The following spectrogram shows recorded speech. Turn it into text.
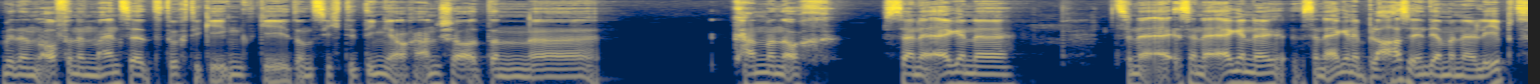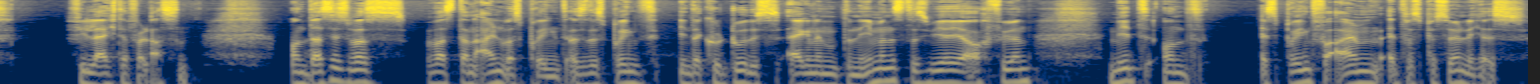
mit einem offenen Mindset durch die Gegend geht und sich die Dinge auch anschaut, dann äh, kann man auch seine eigene, seine, seine eigene, seine eigene Blase, in der man erlebt, viel leichter verlassen. Und das ist was, was dann allen was bringt. Also das bringt in der Kultur des eigenen Unternehmens, das wir ja auch führen, mit und es bringt vor allem etwas Persönliches.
